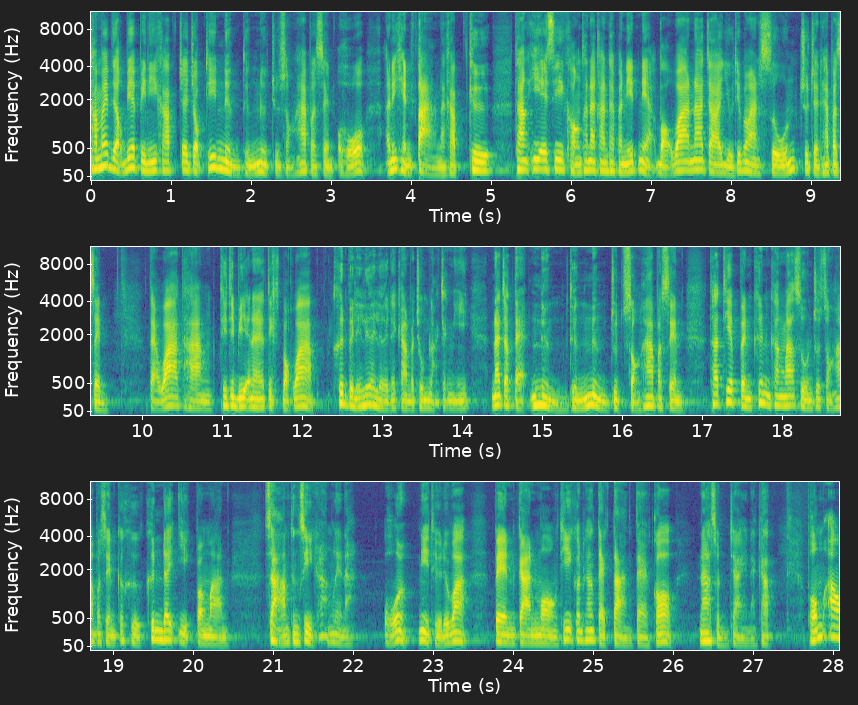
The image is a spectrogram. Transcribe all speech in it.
ทำให้ดอกเบี้ยปีนี้ครับจะจบที่ 1-1.25%โอ้โห อันนี้เห็นต่างนะครับ คือทาง EIC ของธนาคารไทยพาณิชย์เนี่ยบอกว่าน่าจะอยู่ที่ประมาณ 0.75%แต่ว่าทาง TTB Analytics บอกว่า ขึ้นไปเรื่อยๆเลยในการประชุมหลังจากนี้ น่าจะแตะ1ถึง1.25%ถ้าเทียบเป็นขึ้นครั้งละ 0.25%ก็คือขึ้นได้อีกประมาณ 3-4 ครั้งเลยนะ โอ้นี่ถือได้ว่าเป็นการมองที่ค่อนข้างแตกต่าง แต่ก็น่าสนใจนะครับ ผมเอา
